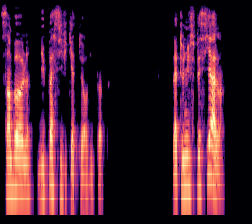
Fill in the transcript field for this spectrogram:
symbole du pacificateur du peuple. La tenue spéciale,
